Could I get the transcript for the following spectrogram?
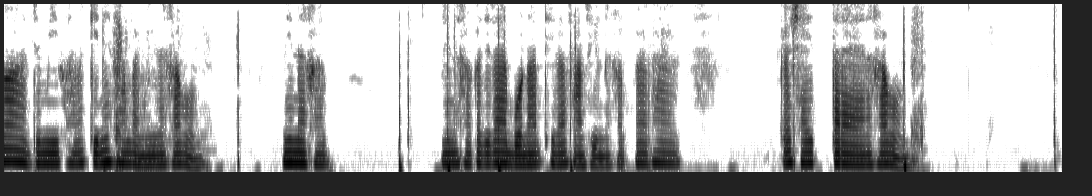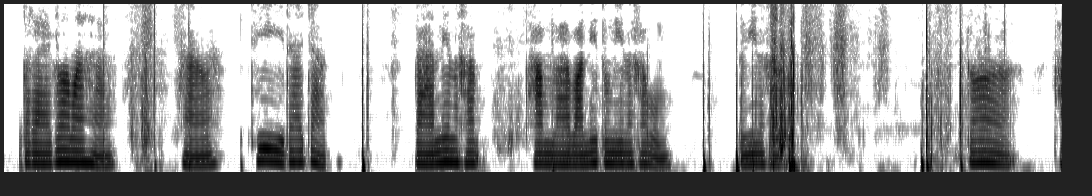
ก็จะมีภารกิจให้ทำแบบนี้นะครับ ผม นี่นะครับ นี่นะครับ ก็จะได้โบนัสทีละสามสิบนะครับ ก็ถ้า ก็ใช้แตรนะครับผม แตรก็มาหาหาที่ได้จากการนี่นะครับทำลาบานนี่ตรงนี้นะครับ ผม ตรงนี้นะครับ ก็ท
